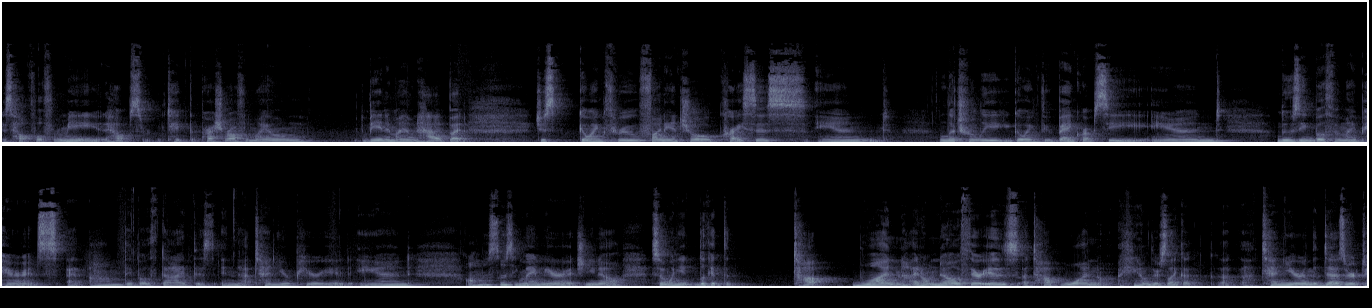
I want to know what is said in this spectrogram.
is helpful for me. It helps take the pressure off of my own being in my own head, but just going through financial crisis and literally going through bankruptcy and losing both of my parents. Um, they both died this in that 10 year period and almost losing my marriage, you know. So when you look at the top one, I don't know if there is a top one, you know, there's like a, a, a 10 year in the desert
